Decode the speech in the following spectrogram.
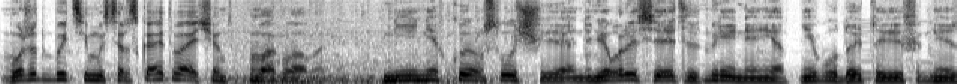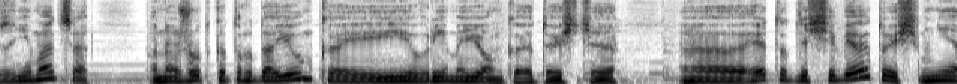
Может быть, и мастерская твоя чем-то помогла бы? Ни, ни в коем случае я не... Не бросайте. Не, не, нет, не буду этой фигней заниматься. Она жутко трудоемкая и времяемкая. То есть это для себя, то есть мне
